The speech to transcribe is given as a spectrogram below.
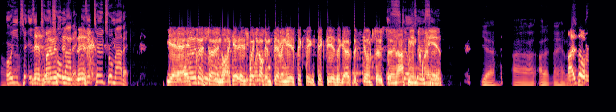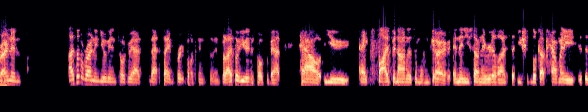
Oh, Or are you too, is There's it too moments traumatic? Is it too traumatic? Yeah, it's too soon. Like it, it, we're talking seven years, six, six years ago, but still too soon. It's Ask me in too twenty soon. years. Yeah. Uh, I don't know how to. I thought to that. Ronan. I thought Ronan, you were going to talk about that same fruit box incident, but I thought you were going to talk about how you ate five bananas in one go, and then you suddenly realize that you should look up how many is a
